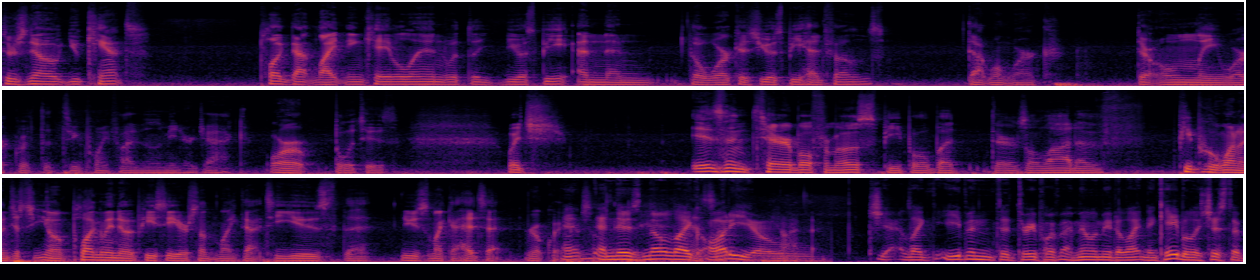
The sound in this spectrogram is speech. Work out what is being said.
there's no, you can't plug that lightning cable in with the USB and then they'll work as USB headphones. That won't work. They only work with the 3.5 millimeter jack or Bluetooth, which isn't terrible for most people, but there's a lot of people who want to just you know plug them into a PC or something like that to use the use them like a headset real quick. And, and there's no like audio, don't have that. ja- like even the three point five millimeter lightning cable is just a,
